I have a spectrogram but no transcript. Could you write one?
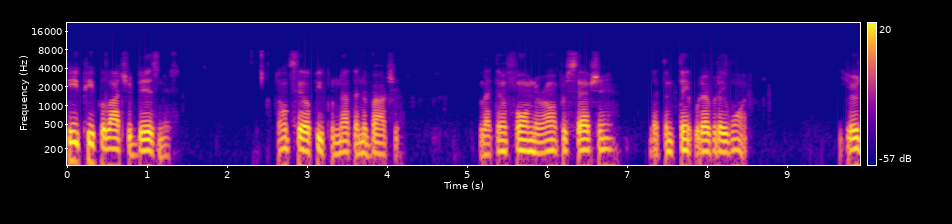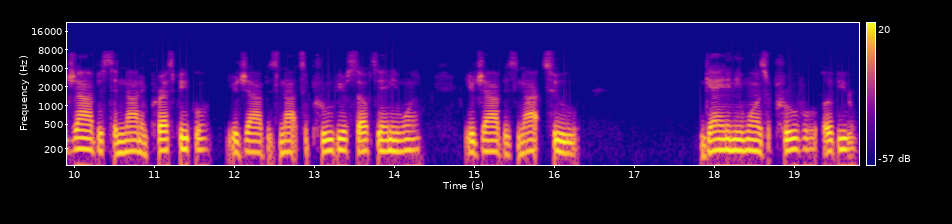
Keep people out your business. Don't tell people nothing about you. Let them form their own perception. Let them think whatever they want. Your job is to not impress people. Your job is not to prove yourself to anyone. Your job is not to gain anyone's approval of you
